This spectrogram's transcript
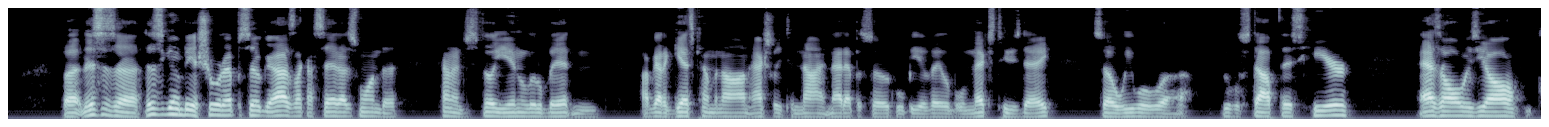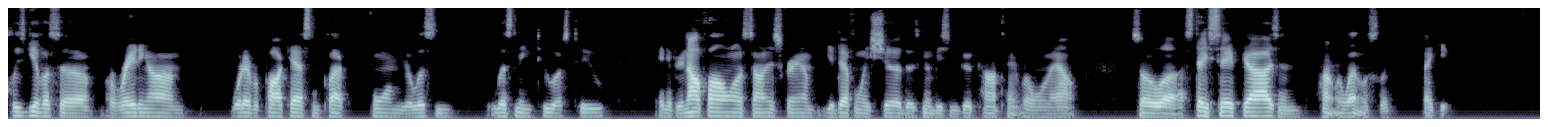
But this is a this is going to be a short episode, guys. Like I said, I just wanted to kind of just fill you in a little bit, and I've got a guest coming on actually tonight, and that episode will be available next Tuesday. So we will uh, we will stop this here. As always, y'all, please give us a, a rating on whatever podcasting platform you're listening listening to us to. And if you're not following us on Instagram, you definitely should. There's going to be some good content rolling out. So uh, stay safe, guys, and hunt relentlessly. Thank you.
